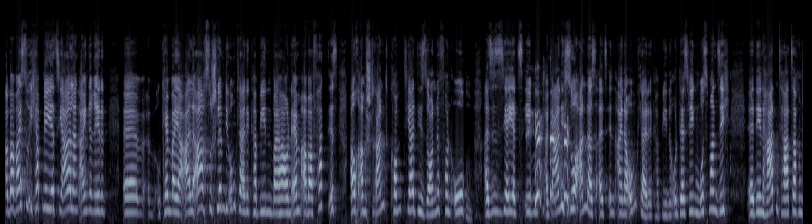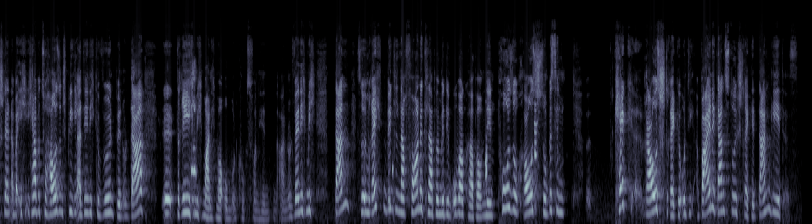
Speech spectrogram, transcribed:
aber weißt du, ich habe mir jetzt jahrelang eingeredet, äh, kennen wir ja alle, ach, so schlimm die Umkleidekabinen bei H&M, aber Fakt ist, auch am Strand kommt ja die Sonne von oben. Also es ist ja jetzt eben gar nicht so anders als in einer Umkleidekabine und deswegen muss man sich äh, den harten Tatsachen stellen, aber ich, ich habe zu Hause einen Spiegel, an den ich gewöhnt bin und da äh, drehe ich mich manchmal um und guck's von hinten an. Und wenn ich mich dann so im rechten Winkel nach vorne klappe mit dem Oberkörper und den Po so raus, so ein bisschen äh, keck rausstrecke und die Beine ganz durchstrecke, dann geht es.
